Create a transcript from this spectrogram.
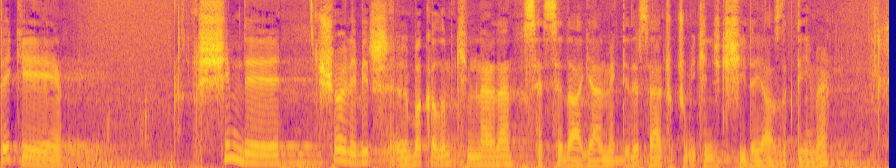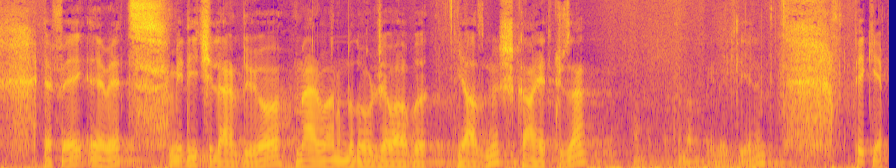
Peki Şimdi şöyle bir e, bakalım kimlerden ses seda gelmektedir. Selçukçum ikinci kişiyi de yazdık değil mi? Efe evet Mediciler diyor. Merve Hanım da doğru cevabı yazmış. Gayet güzel. Hatırlatmayı da. Peki.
